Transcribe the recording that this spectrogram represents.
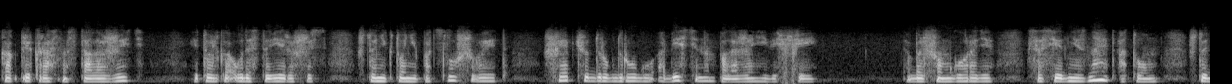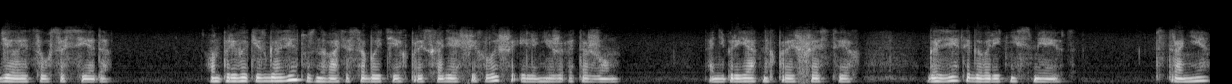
как прекрасно стало жить, и только удостоверившись, что никто не подслушивает, шепчут друг другу об истинном положении вещей. В большом городе сосед не знает о том, что делается у соседа. Он привык из газет узнавать о событиях, происходящих выше или ниже этажом. О неприятных происшествиях газеты говорить не смеют. В стране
